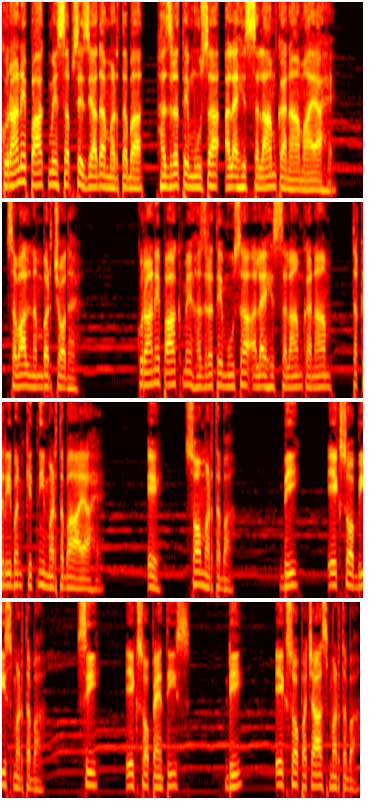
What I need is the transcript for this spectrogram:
कुरान पाक में सबसे ज़्यादा मर्तबा हज़रत मूसा अलैहिस्सलाम का नाम आया है। सवाल नंबर चौदह कुरान पाक में हज़रत मूसा अलैहिस्सलाम का नाम तकरीबन कितनी मर्तबा आया है? ए, सौ मर्तबा, बी, एक सौ बीस मर्तबा, सी, एक सौ पैंतीस, डी, एक सौ पचास मर्तबा।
